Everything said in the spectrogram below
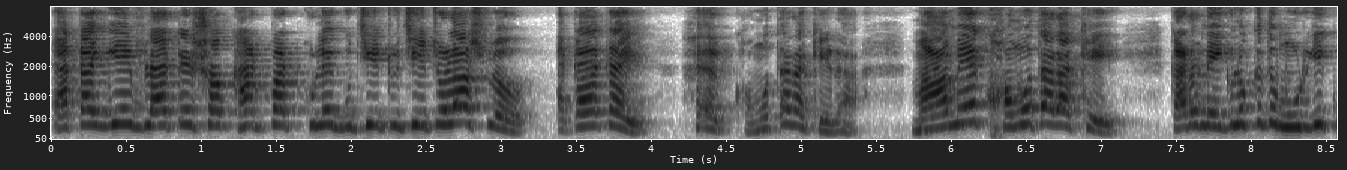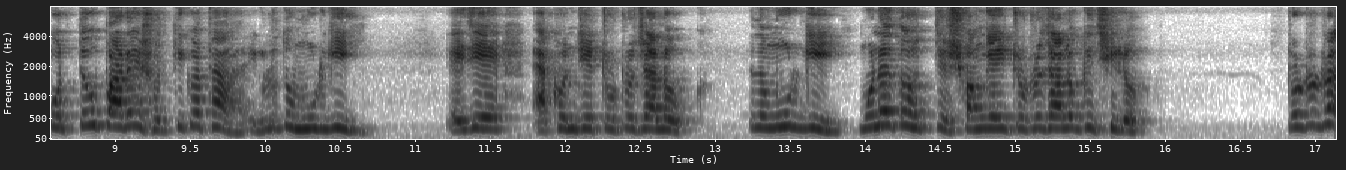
একাই গিয়ে ফ্ল্যাটের সব খাটপাট খুলে গুছিয়ে টুচিয়ে চলে আসলো। একা একাই? হ্যাঁ ক্ষমতা রাখে এরা। মা মেয়ে ক্ষমতা রাখে। কারণ এগুলোকে তো মুরগি করতেও পারে, সত্যি কথা, এগুলো তো মুরগি। এই যে এখন যে টোটো চালক মুরগি, মনে তো হচ্ছে সঙ্গে এই টোটো চালকই ছিল। টোটো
